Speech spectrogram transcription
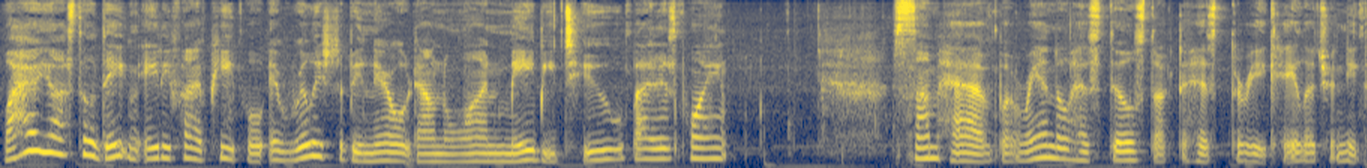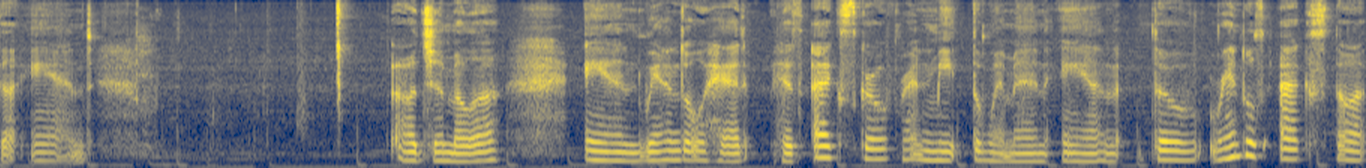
why are y'all still dating 85 people? It really should be narrowed down to one, maybe two by this point. Some have, but Randall has still stuck to his three Kayla, Trinica, and uh, Jamila. And Randall had his ex girlfriend meet the women, and the Randall's ex thought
